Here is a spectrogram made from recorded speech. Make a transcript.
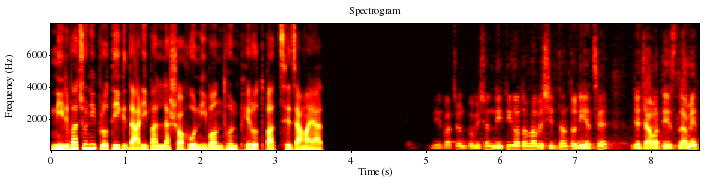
নির্বাচনী প্রতীক দাড়িপাল্লা সহ নিবন্ধন ফেরত পাচ্ছে জামায়াত। নির্বাচন কমিশন নীতিগতভাবে সিদ্ধান্ত নিয়েছে যে জামাতে ইসলামের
